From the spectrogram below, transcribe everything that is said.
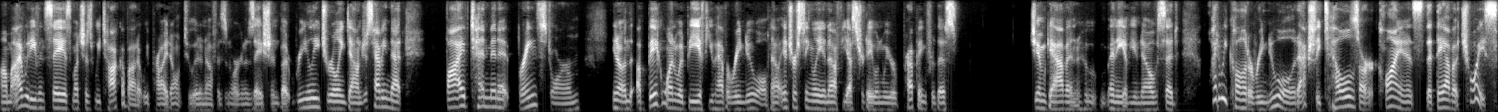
Um, I would even say, as much as we talk about it, we probably don't do it enough as an organization, but really drilling down, just having that five ten minute brainstorm. You know, a big one would be if you have a renewal. Now, interestingly enough, yesterday when we were prepping for this, Jim Gavin, who many of you know, said, why do we call it a renewal? It actually tells our clients that they have a choice.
